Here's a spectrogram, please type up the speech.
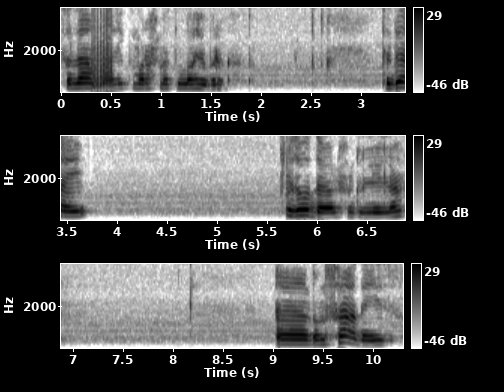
Assalamu alaikum wa rahmatullahi wa barakatuh. Today is all day, alhamdulillah. And on Saturdays,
